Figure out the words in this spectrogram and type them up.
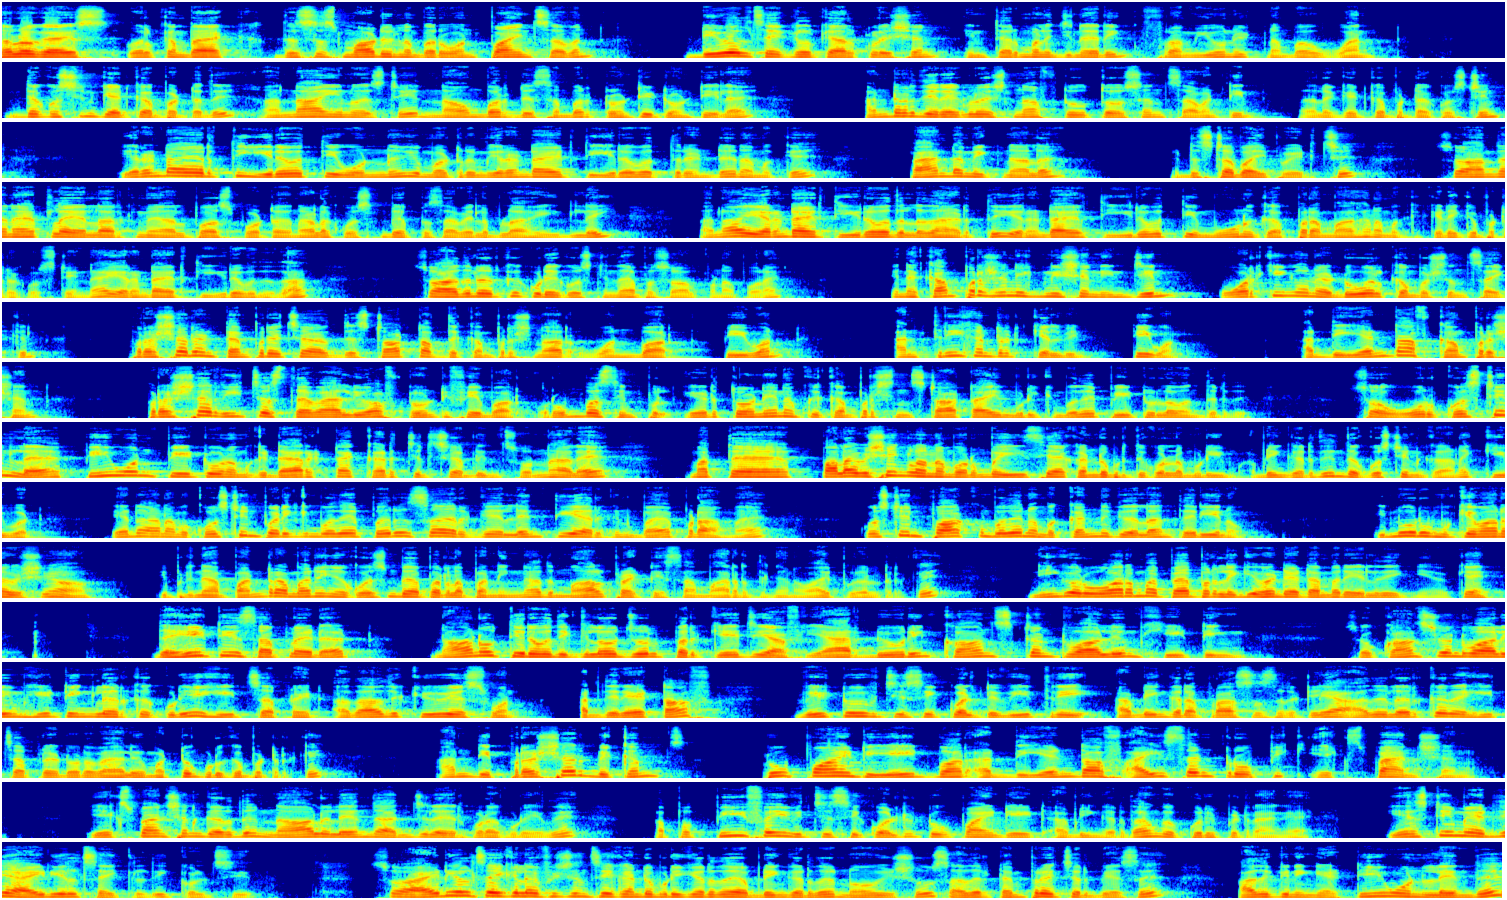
Hello guys, welcome back. This is module number 1.7 dual cycle calculation in thermal engineering from unit number 1. இந்த question கேட்கப்பட்டது. Anna university November December twenty டுவெண்ட்டியில் under the regulation of two thousand seventeen அதில் கேட்கப்பட்ட question இரண்டாயிரத்தி இருபத்தி ஒன்று மற்றும் இரண்டாயிரத்தி இருபத்தி ரெண்டு நமக்கு பேண்டமிக்னால் டிஸ்டர்ப் ஆகி போயிடுச்சு. ஸோ அந்த நேரத்தில் எல்லாருக்குமே ஆல் பாஸ் போட்டதுனால கொஸ்டின் பேப்பர்ஸ் அவைலபிளாக இல்லை. ஆனால் இரண்டாயிரத்தி இருபதில் தான் எடுத்து இரண்டாயிரத்தி இருபத்தி மூணுக்கு அப்புறமாக நமக்கு கிடைக்கப்பட்ட கொஸ்டின்னா இரண்டாயிரத்தி இருபது தான் ஸோ அதில் இருக்கக்கூடிய கொஸ்டின் தான் இப்போ சால்வ் பண்ண போகிறேன் என்ன compression ignition engine working ignition a dual on a dual combustion cycle, pressure and temperature at the start of the compression are 1 bar P1 and 300 Kelvin T1. At the end of compression, pressure reaches the value of 25 bar. ரொம்ப simple எடுத்தோடனே நமக்கு compression start ஆகி முடிக்கும் போதே B டூவில் வந்துடுது so ஒரு கொஸ்டினில் பி ஒன் பி டூ நமக்கு டைரெக்டாக கிடச்சிருச்சு அப்படின்னு சொன்னாலே மற்ற பல விஷயங்களை நம்ம ரொம்ப ஈஸியாக கண்டுபிடித்து கொள்ள முடியும் அப்படிங்கிறது இந்த கொஸ்டினுக்கான கீவேர்ட் ஏன்னா நம்ம கொஸ்டின் படிக்கும்போதே பெருசாக இருக்குது லென்த்தியாக இருக்குன்னு பயப்படாமல் கொஸ்டின் பார்க்கும்போதே நம்ம கண்ணுக்கு இதெல்லாம் தெரியணும். இன்னொரு முக்கியமான விஷயம் இப்படி நான் பண்ணுற மாதிரி நீங்கள் கொஸ்டின் பேப்பரில் பண்ணிங்கன்னா அது மால் ப்ராக்டிஸாக மாறுறதுக்கான வாய்ப்புகள் இருக்குது நீங்கள் ஒரு ஓரமாக பேப்பரில் கிவன் டேட்டா மாதிரி எழுதிக்கிங்க okay the heat is applied at நானூற்றி இருபது kilo joule per KG of air during constant volume heating so constant volume ஹீட்டிங்கில் இருக்கக்கூடிய ஹீட் சப்ளைட் அதாவது QS one at the rate of V two which is equal to V three அப்படிங்கிற process இருக்கு இல்லையா? அதில் இருக்கிற heat சப்ளைடோட value மட்டும் கொடுக்கப்பட்டிருக்கு. And the pressure becomes two point eight bar at the end of isentropic expansion எக்ஸ்பான்ஷனுங்கிறது நாலுலேருந்து அஞ்சில் ஏற்படக்கூடியது. அப்போ P five which is equal to two point eight அப்படிங்கிறத அவங்க குறிப்பிட்றாங்க. Estimate the ideal cycle the equal so ideal cycle efficiency கண்டுபிடிக்கிறது அப்படிங்கிறது no issues அது temperature base அதுக்கு நீங்கள் டி ஒன்லேருந்து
